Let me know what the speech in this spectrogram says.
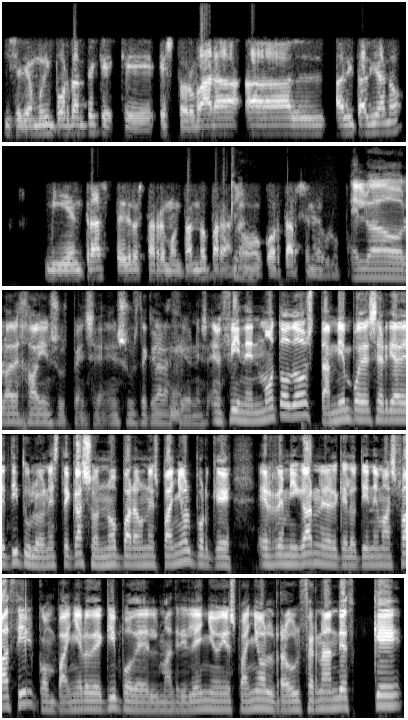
y sería muy importante que, que estorbara al, al italiano mientras Pedro está remontando para no cortarse en el grupo. Él lo, lo ha dejado ahí en suspense, en sus declaraciones. En fin, en Moto 2 también puede ser día de título, en este caso no para un español, porque es Remy Garner el que lo tiene más fácil, compañero de equipo del madrileño y español Raúl Fernández, que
